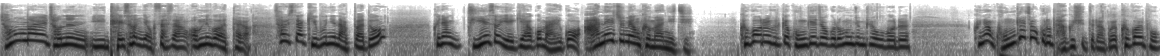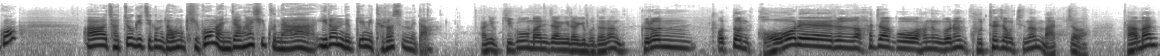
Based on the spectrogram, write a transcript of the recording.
정말 저는 이 대선 역사상 없는 것 같아요. 설사 기분이 나빠도 그냥 뒤에서 얘기하고 말고 안 해주면 그만이지. 그거를 그렇게 공개적으로 홍준표 후보를 그냥 공개적으로 박으시더라고요. 그걸 보고 아 저쪽이 지금 너무 기고만장하시구나 이런 느낌이 들었습니다. 아니 기고만장이라기보다는 그런 어떤 거래를 하자고 하는 거는 구태 정치는 맞죠. 다만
